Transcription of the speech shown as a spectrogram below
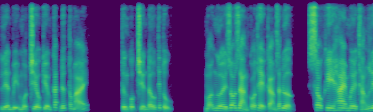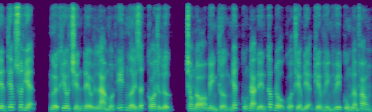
liền bị một chiêu kiếm cắt đứt tóc mái. Từng cuộc chiến đấu tiếp tục mọi người rõ ràng có thể cảm giác được sau khi hai mươi tháng liên tiếp xuất hiện người khiêu chiến đều là một ít người rất có thực lực trong đó bình thường nhất cũng đạt đến cấp độ của thiểm điện kiếm hình huy cùng lâm phong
